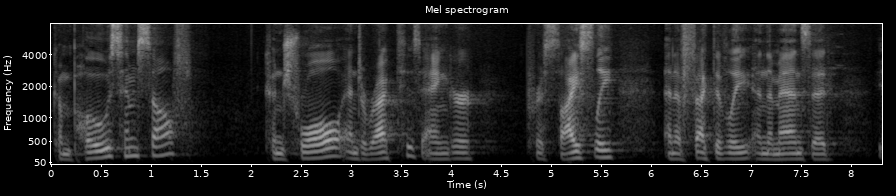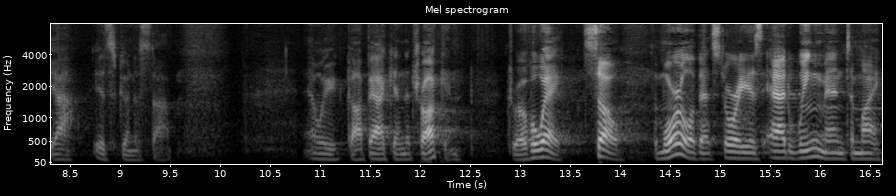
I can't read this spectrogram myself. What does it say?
compose himself, control and direct his anger precisely and effectively. And the man said, Yeah, it's going to stop and we got back in the truck and drove away. So, the moral of that story is add wingmen to my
